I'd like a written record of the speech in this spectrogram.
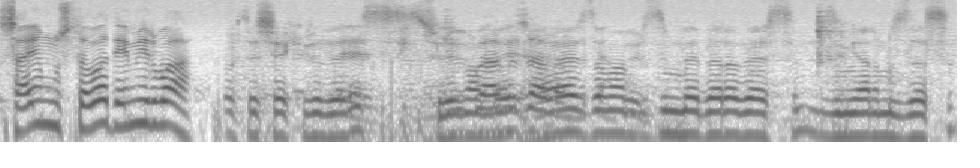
Sayın Mustafa Demirbağ. Çok teşekkür ederiz. Süleyman Bey her zaman bizimle berabersin, bizim yanımızdasın.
